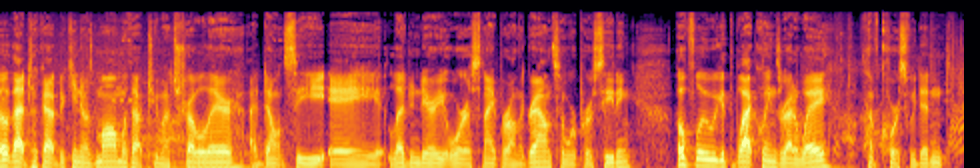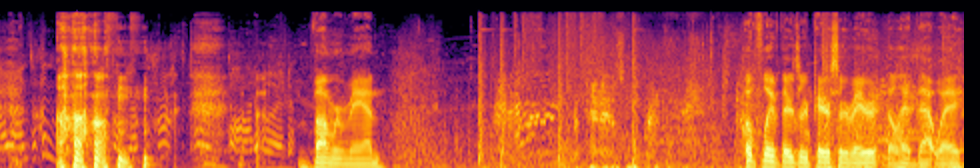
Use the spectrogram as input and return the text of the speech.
So that took out Dukino's mom without too much trouble there. I don't see a legendary or a sniper on the ground, so we're proceeding. Hopefully we get the Black Queens right away. Of course we didn't. Um, Godhood. Bummer, man. Hopefully if there's a repair surveyor, they'll head that way.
